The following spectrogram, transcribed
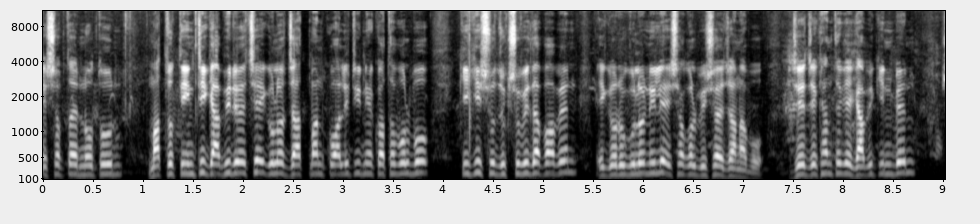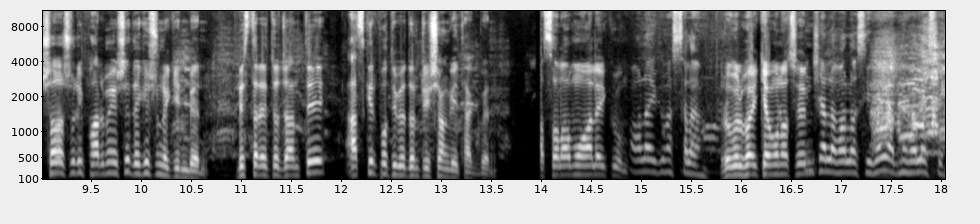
এ সপ্তাহে নতুন মাত্র তিনটি গাভী রয়েছে। এগুলোর জাতমান কোয়ালিটি নিয়ে কথা বলব। কি কি সুযোগ সুবিধা পাবেন এই গরুগুলো নিলে এই সকল বিষয়ে জানাব। যে যেখান থেকে গাভী কিনবেন, সরাসরি ফার্মে এসে দেখে শুনে কিনবেন। বিস্তারিত জানতে আজকের প্রতিবেদনটির সঙ্গেই থাকবেন। আসসালামু আলাইকুম। ওয়ালাইকুম আসসালাম। রুবেল ভাই কেমন আছেন? ইনশাল্লাহ ভালো আছি ভাই আপনি ভালো আছেন?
